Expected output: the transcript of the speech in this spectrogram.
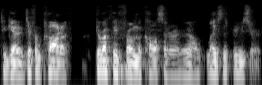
to get a different product directly from the call center and you know licensed producer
